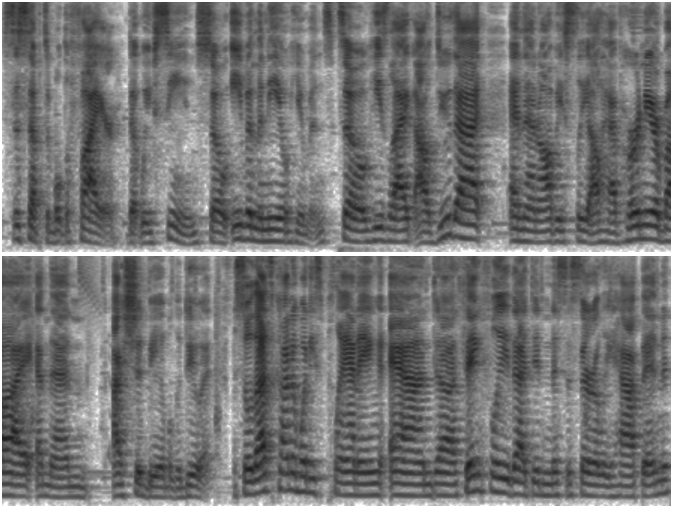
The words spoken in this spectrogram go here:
susceptible to fire that we've seen. So even the neo humans. So he's like, I'll do that. And then obviously, I'll have her nearby. And then I should be able to do it. So that's kind of what he's planning. And uh, thankfully, that didn't necessarily happen.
